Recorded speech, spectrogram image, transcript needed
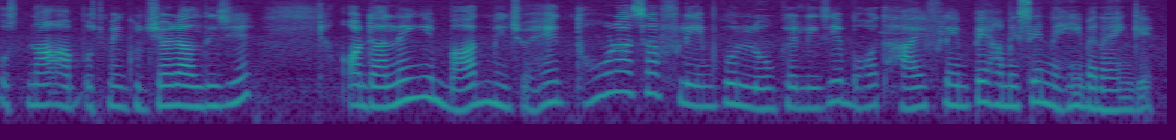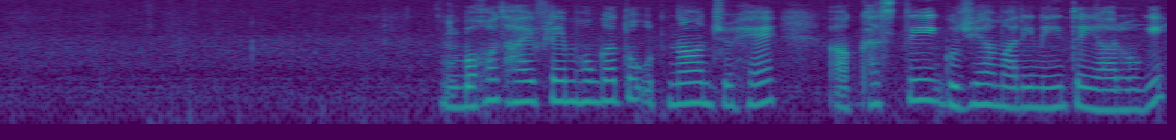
उतना आप उसमें गुजिया डाल दीजिए और डालने के बाद में जो है थोड़ा सा फ्लेम को लो कर लीजिए। बहुत हाई फ्लेम पे हम इसे नहीं बनाएँगे। बहुत हाई फ्लेम होगा तो उतना जो है खस्ती गुजिया हमारी नहीं तैयार होगी।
